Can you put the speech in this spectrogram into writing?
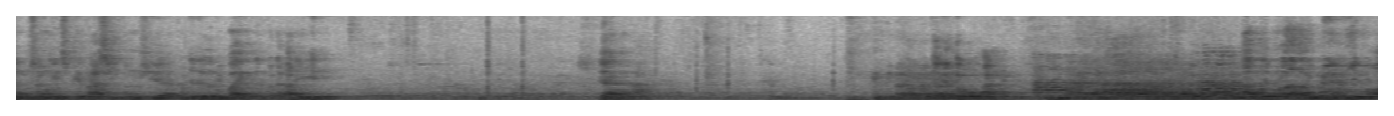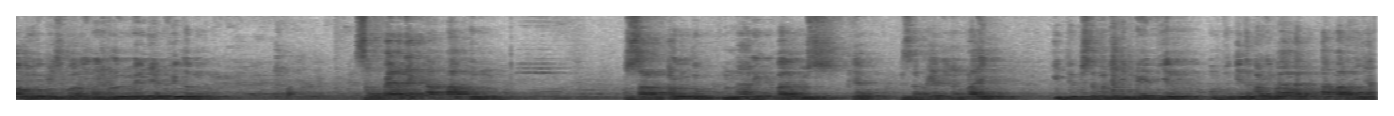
yang bisa menginspirasi manusia menjadi lebih baik daripada hari ini. Ya, dari Tuhan. Nanti melalui medium audiovisual ini, melalui medium film, sependek apa pun pesan kalau itu menarik, bagus, ya disampaikan dengan baik, itu bisa menjadi medium untuk kita beribadah. Apa artinya?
